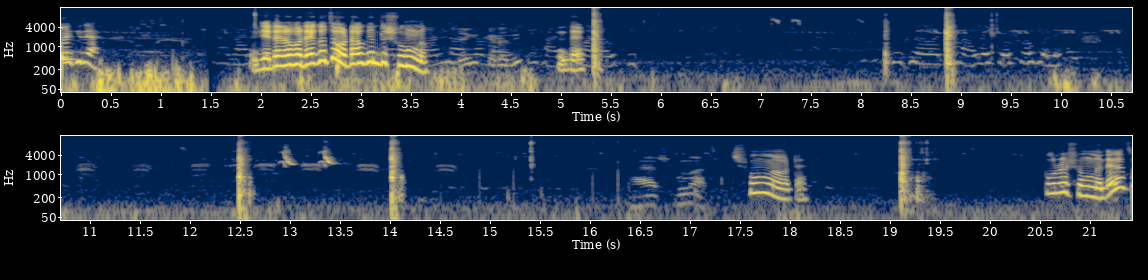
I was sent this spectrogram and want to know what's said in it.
পাখিরা যেটার উপর রেখেছো ওটাও কিন্তু শুকনো। দেখ। হ্যাঁ শুকনো ওটা। পুরো শুকনো দেখেছ?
